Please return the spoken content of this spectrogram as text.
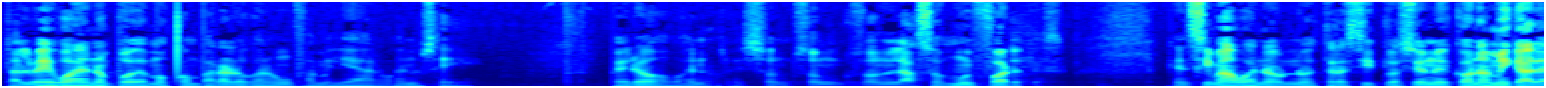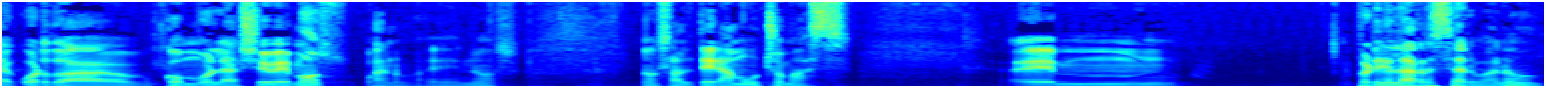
Tal vez, bueno, podemos compararlo con algún familiar, bueno, sí. Pero bueno, son, son, son lazos muy fuertes. Encima, bueno, nuestra situación económica, de acuerdo a cómo la llevemos, bueno, eh, nos, nos altera mucho más. Em, perdió la reserva, ¿no?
